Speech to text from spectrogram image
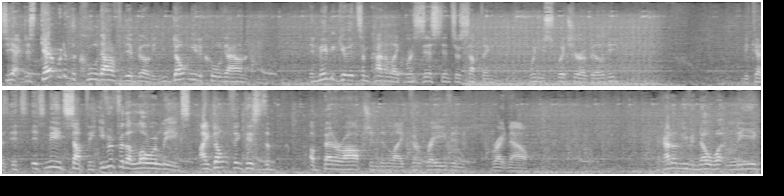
So yeah, just get rid of the cooldown for the ability. You don't need a cooldown. And maybe give it some kind of like resistance or something when you switch your ability. Because it's it needs something. Even for the lower leagues, I don't think this is a, a better option than like the Raven right now. Like, I don't even know what league...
